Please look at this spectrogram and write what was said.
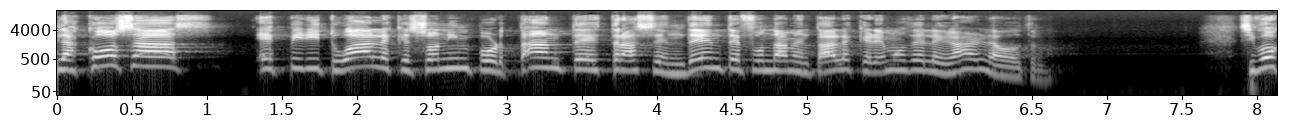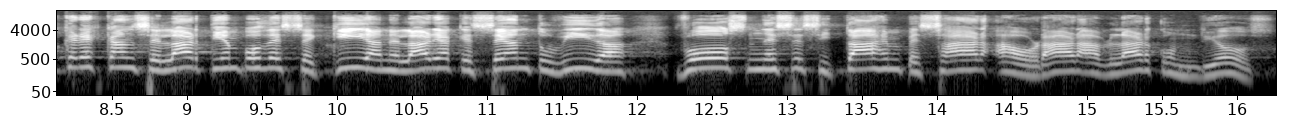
las cosas espirituales que son importantes, trascendentes, fundamentales, queremos delegarle a otro. Si vos querés cancelar tiempos de sequía en el área que sea en tu vida, vos necesitas empezar a orar, a hablar con Dios.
